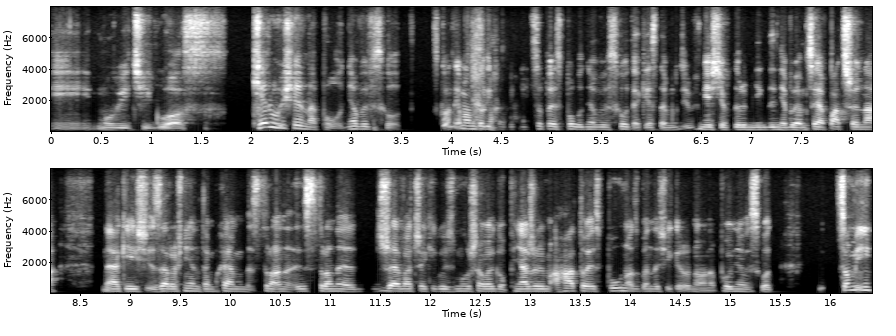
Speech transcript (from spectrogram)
i mówi ci głos: kieruj się na południowy wschód. Skąd ja mam licha wiedzieć, co to jest południowy wschód, jak jestem w mieście, w którym nigdy nie byłem? Co ja patrzę na, na jakieś zarośnięte mchem stronę, stronę drzewa czy jakiegoś zmuszałego pnia, żebym, aha, to jest północ, będę się kierował na południowy wschód. Co mi,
